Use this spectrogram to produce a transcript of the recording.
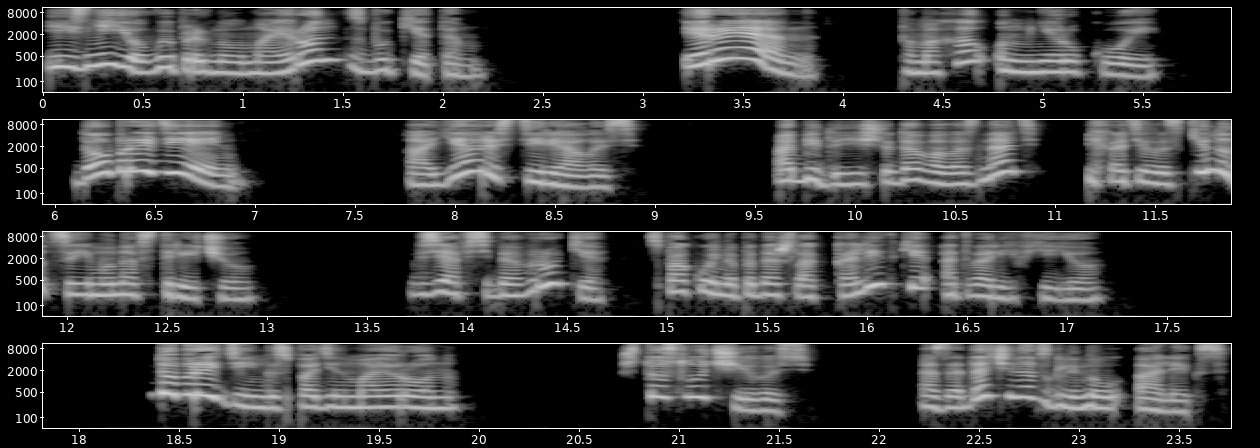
и из нее выпрыгнул Майрон с букетом. «Ирен!» — помахал он мне рукой. «Добрый день!» А я растерялась. Обида еще давала знать, и хотелось кинуться ему навстречу. Взяв себя в руки, спокойно подошла к калитке, отворив ее. «Добрый день, господин Майрон!» «Что случилось?» Озадаченно взглянул Алекс.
